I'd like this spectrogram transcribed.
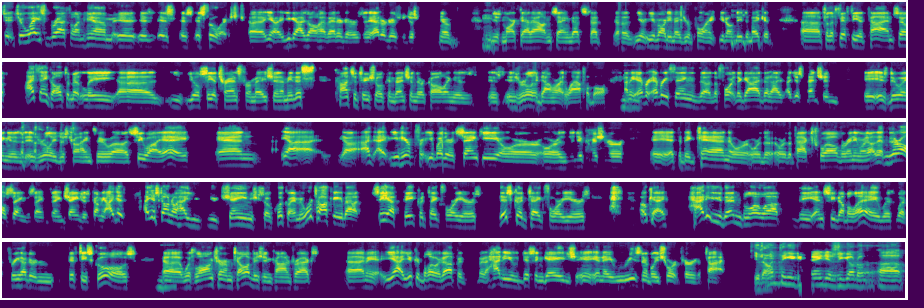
to, to waste breath on him is is is, is foolish. Uh, you know, you guys all have editors, and editors are just you know mm-hmm. just mark that out and saying that's that uh, you, have already made your point. You don't need to make it uh, for the fiftieth time. So I think ultimately uh, you, will see a transformation. I mean, this constitutional convention they're calling is is is really downright laughable. Mm-hmm. I mean, mm-hmm. every everything the the for, the guy that I, I just mentioned is doing is is really just trying to uh, CYA. And yeah, yeah, I, I, you hear for whether it's Sankey or or the new commissioner eh, at the Big Ten or or the or the Pac-12 or anyone else, they're all saying the same thing. Change is coming. I just I just don't know how you you change so quickly. I mean, we're talking about CFP could take four years. This could take four years. okay, how do you then blow up the NCAA with what 350 schools mm-hmm. uh, with long-term television contracts. Uh, I mean, yeah, you could blow it up, but, but how do you disengage in, in, a reasonably short period of time? You don't. One thing you can change is you go to uh,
